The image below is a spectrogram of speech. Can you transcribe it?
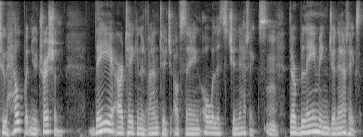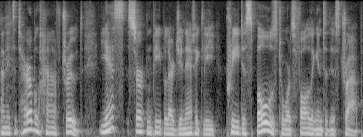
to help with nutrition. They are taking advantage of saying, oh, well, it's genetics. Mm. They're blaming genetics, and it's a terrible half truth. Yes, certain people are genetically predisposed towards falling into this trap,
